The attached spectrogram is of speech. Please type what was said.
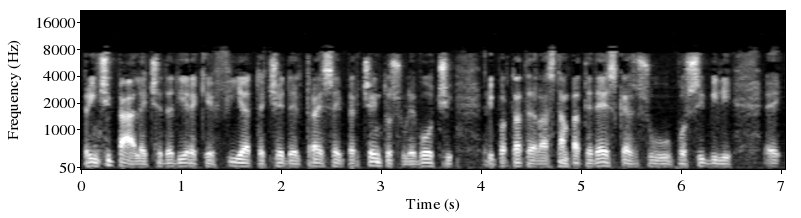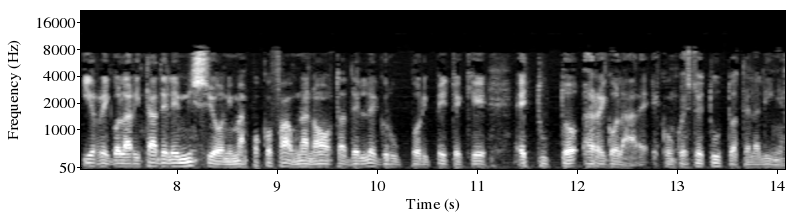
principale. C'è da dire che Fiat cede il 3,6% sulle voci riportate dalla stampa tedesca su possibili eh, irregolarità delle emissioni, ma poco fa una nota del gruppo ripete che è tutto regolare. E con questo è tutto, a te la linea.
